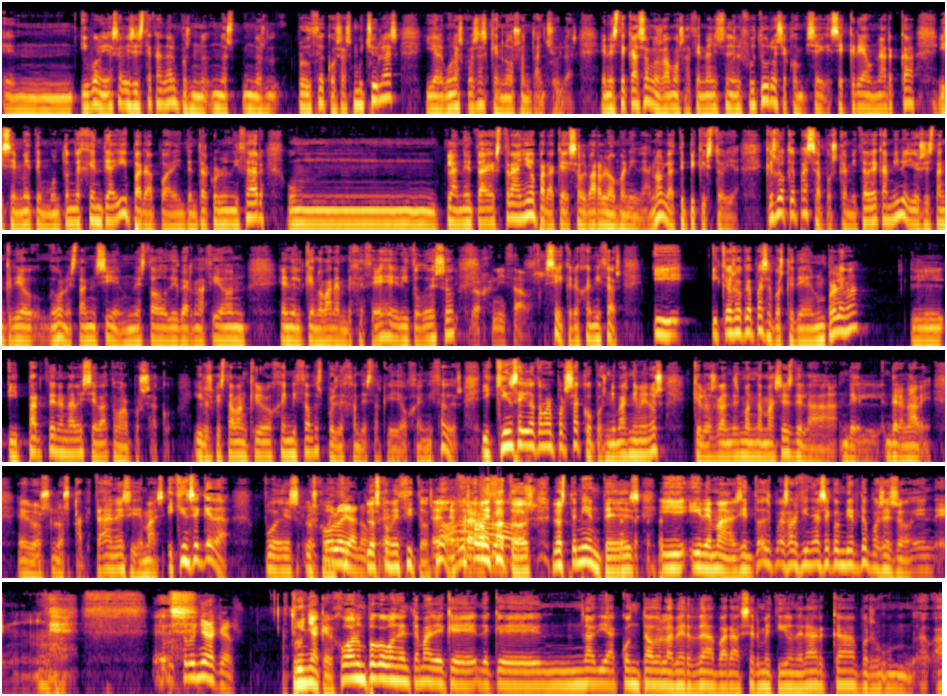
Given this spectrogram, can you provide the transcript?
en- y bueno, ya sabéis, este canal pues no- nos, nos produce cosas muy chulas y algunas cosas que no son tan chulas. En este caso nos vamos a 100 años en el futuro, se, se- se crea un arca y se mete un montón de gente ahí para, para intentar colonizar un planeta extraño para que salvar a la humanidad, ¿no? La típica historia. ¿Qué es lo que pasa? Pues que a mitad de camino ellos están crio- bueno, están sí en un estado de hibernación en el que no van a envejecer y todo eso. Criogenizados. Sí, criogenizados. ¿Y, ¿Y qué es lo que pasa? Pues que tienen un problema y parte de la nave se va a tomar por saco. Y los que estaban criogenizados, pues dejan de estar criogenizados. ¿Y quién se ha ido a tomar por saco? Pues ni más ni menos que los grandes mandamases de la, del- de la nave, eh, los, los capitanes y demás. ¿Y quién se queda? Pues los, pueblo jovenci- llano. los jovencitos, Eh, no, eh, los los tenientes y, y demás. Y entonces, pues al final se convierte, pues eso, en-. Truñaker, juegan un poco con el tema de que, de que nadie ha contado la verdad para ser metido en el arca, pues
